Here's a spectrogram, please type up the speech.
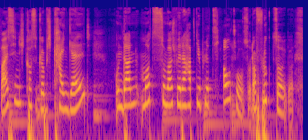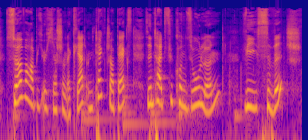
weiß ich nicht, kostet glaube ich kein Geld. Und dann Mods zum Beispiel, da habt ihr plötzlich Autos oder Flugzeuge. Server habe ich euch ja schon erklärt. Und Texture Packs sind halt für Konsolen wie Switch.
